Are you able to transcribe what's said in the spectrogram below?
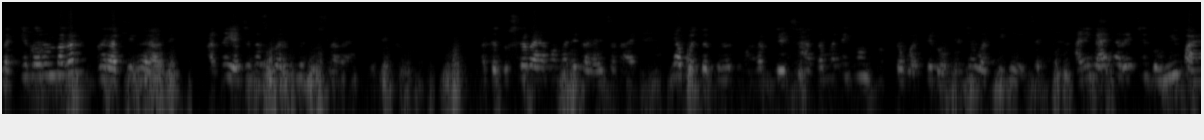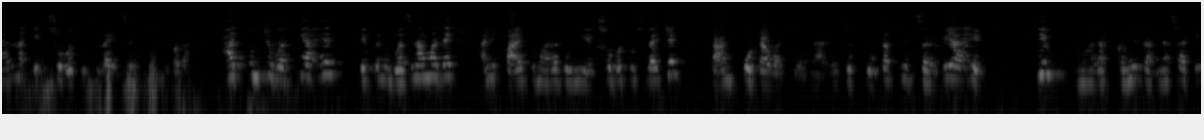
नक्की करून बघा घरातली घरात आता याच्यातच परत मी दुसरा व्यायाम देते आता दुसऱ्या व्यायामामध्ये करायचं काय? या पद्धतीने तुम्हाला प्लेट्स हातामध्ये घेऊन फक्त वरती डोक्याच्या वरती घ्यायचंय. आणि काय करायचे? दोन्ही पायांना एक सोबत उचलायचंय. बघा हात तुमचे वरती आहेत ते पण वजनामध्ये आणि पाय तुम्हाला दोन्ही एक सोबत उचलायचे. ताण पोटावरती येणार आहे. जो पोटातली चरबी आहे ती तुम्हाला कमी करण्यासाठी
